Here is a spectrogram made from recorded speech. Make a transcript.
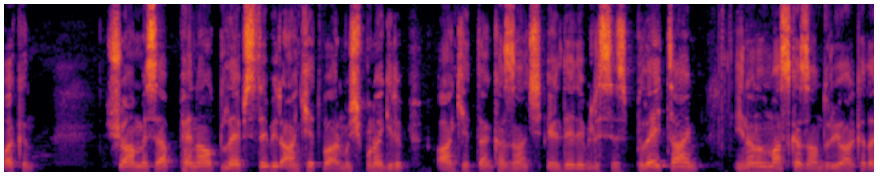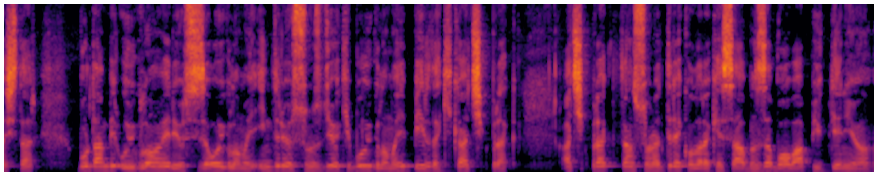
bakın şu an mesela Penout Labs'te bir anket varmış. Buna girip anketten kazanç elde edebilirsiniz. Playtime inanılmaz kazandırıyor arkadaşlar. Buradan bir uygulama veriyor size. O uygulamayı indiriyorsunuz. Diyor ki bu uygulamayı bir dakika açık bırak. Açık bıraktıktan sonra direkt olarak hesabınıza WoWup yükleniyor.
